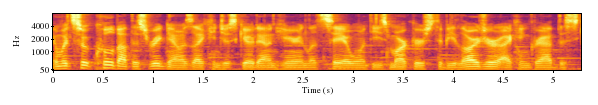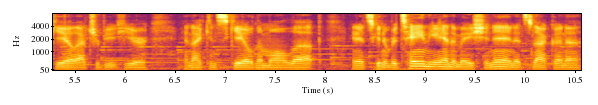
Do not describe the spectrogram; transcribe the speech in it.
And what's so cool about this rig now is I can just go down here and let's say I want these markers to be larger, I can grab the scale attribute here and I can scale them all up. And it's going to retain the animation in, it's not going to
